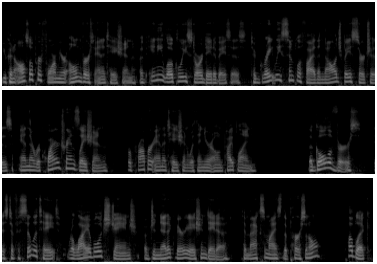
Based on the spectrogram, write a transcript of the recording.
You can also perform your own verse annotation of any locally stored databases to greatly simplify the knowledge base searches and their required translation for proper annotation within your own pipeline. The goal of Verse is to facilitate reliable exchange of genetic variation data to maximize the personal, public,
